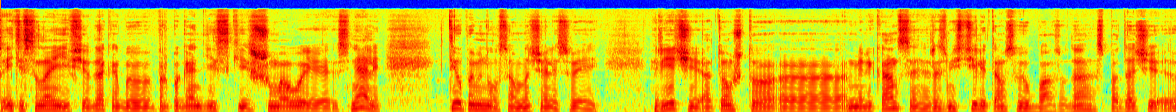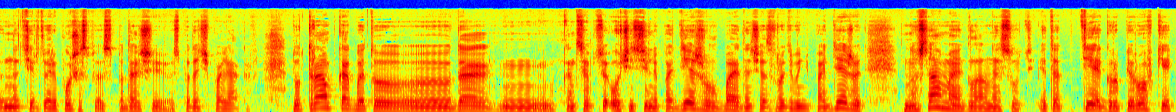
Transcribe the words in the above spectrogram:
эти слои все, да, как бы пропагандистские, шумовые сняли. Ты упомянул в самом начале своей речи о том, что э, американцы разместили там свою базу да, с подачи э, на территории Польши, с, подачи, с подачи поляков. Ну, Трамп как бы эту э, да, концепцию очень сильно поддерживал, Байден сейчас вроде бы не поддерживает, но самая главная суть – это те группировки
